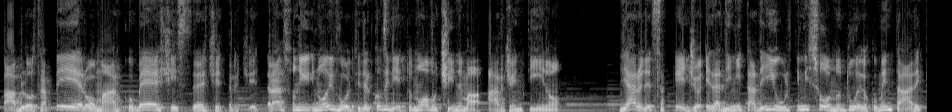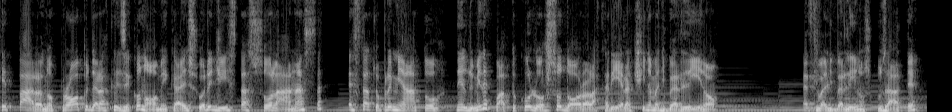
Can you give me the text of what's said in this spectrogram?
Pablo Trapero, Marco Becis, eccetera, eccetera, sono i nuovi volti del cosiddetto nuovo cinema argentino. Diario del saccheggio e la dignità degli ultimi sono due documentari che parlano proprio della crisi economica e il suo regista Solanas è stato premiato nel 2004 con l'Orso d'Oro alla carriera cinema di Berlino. Festival di Berlino, scusate.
